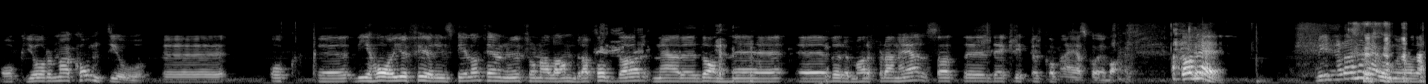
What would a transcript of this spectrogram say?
och Jorma Kontio. Eh, och eh, vi har ju förinspelat här nu från alla andra poddar när Danne eh, vurmar för den här. Så att eh, det klippet kommer... Nej, jag skojar bara. Danne! Vinner den den här gången eller?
